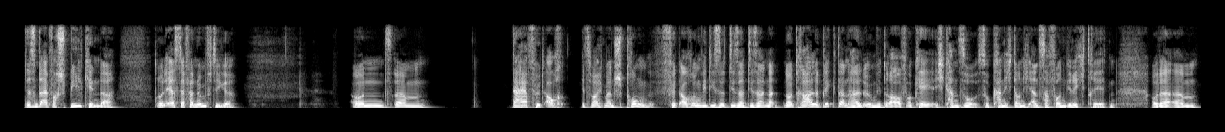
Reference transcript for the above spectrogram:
das sind einfach Spielkinder und er ist der Vernünftige. Und ähm, daher führt auch, jetzt mache ich mal einen Sprung, führt auch irgendwie diese, dieser, dieser neutrale Blick dann halt irgendwie drauf, okay, ich kann so, so kann ich doch nicht ernsthaft vor ein Gericht treten. Oder ähm,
